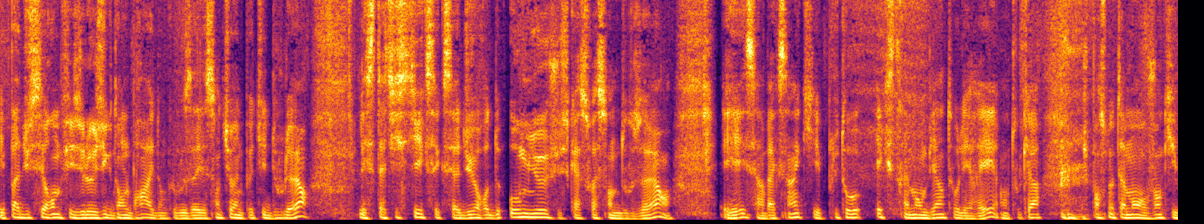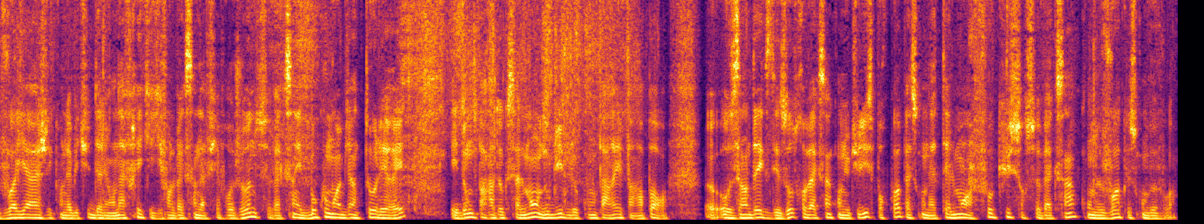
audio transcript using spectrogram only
et pas du sérum physiologique dans le bras, et donc vous allez sentir une petite douleur. Les statistiques, c'est que ça dure au mieux jusqu'à 72 heures, et c'est un vaccin qui est plutôt extrêmement bien toléré. En tout cas, je pense notamment aux gens qui voyagent et qui ont l'habitude d'aller en Afrique et qui font le vaccin de la fièvre jaune. Ce vaccin est beaucoup moins bien toléré, et donc paradoxalement, on oublie de le comparer par rapport euh, aux index des autres vaccins qu'on utilise. Pourquoi? Parce qu'on a tellement un focus sur ce vaccin qu'on ne voit que ce qu'on veut voir.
